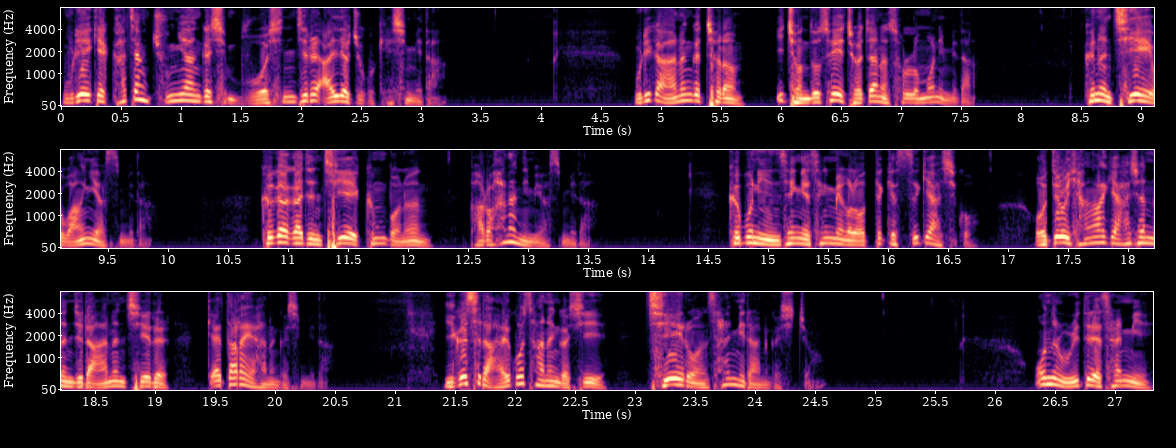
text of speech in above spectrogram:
우리에게 가장 중요한 것이 무엇인지를 알려주고 계십니다. 우리가 아는 것처럼 이 전도서의 저자는 솔로몬입니다. 그는 지혜의 왕이었습니다. 그가 가진 지혜의 근본은 바로 하나님이었습니다. 그분이 인생의 생명을 어떻게 쓰게 하시고 어디로 향하게 하셨는지를 아는 지혜를 깨달아야 하는 것입니다. 이것을 알고 사는 것이 지혜로운 삶이라는 것이죠. 오늘 우리들의 삶이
